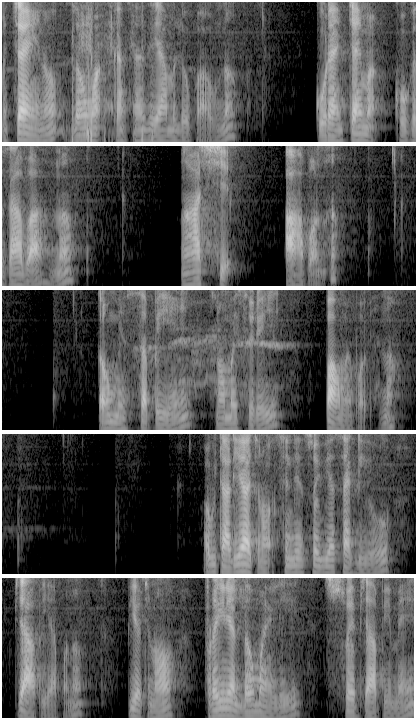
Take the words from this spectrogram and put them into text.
မကြိုက်ရင်တော့လုံးဝကန်ဆန်းစရာမလိုပါဘူးเนาะကိုယ်တိုင်ကြိုက်မှကိုကစားပါเนาะ98အားပေါ့เนาะသုံးပင်ဆက်ပြီးရင်ကျွန်တော်မိတ်ဆွေတွေပေါက်မယ်ပေါ့ဗျာเนาะဟုတ်ပြီဒါလေးကကျွန်တော်အစင်းတင်းဆွဲပြ site လေးကိုပြပေးရပါတော့ပြီးတော့ကျွန်တော် brain နဲ့လုံးမိုင်လေးဆွဲပြပေးမယ်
